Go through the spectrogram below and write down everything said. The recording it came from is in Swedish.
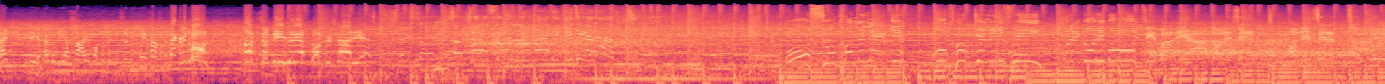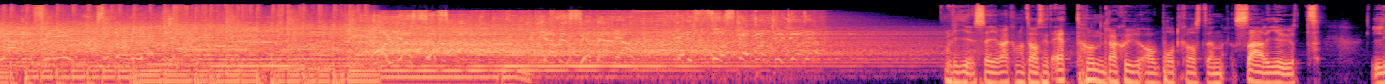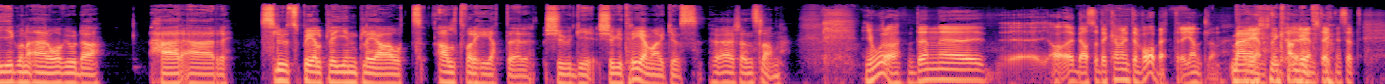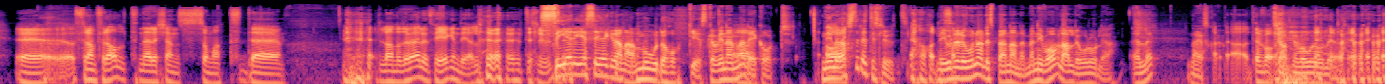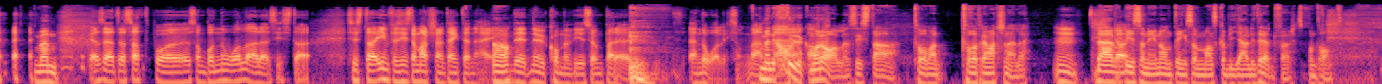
Redberg. Redberg går via sargen bakom huvudet. Sundin får in framför. Där kommer mål! Mats Sundin gör 1-0 för Sverige! Vi säger välkomna till avsnitt 107 av podcasten Sarg ut. Ligorna är avgjorda. Här är slutspel, play-in, play-out, allt vad det heter 2023, Marcus. Hur är känslan? Jo då, den, eh, ja, alltså det kan väl inte vara bättre egentligen? Nej, rent, det kan rent inte. tekniskt sett. Eh, framförallt när det känns som att det landade väl ut för egen del till slut. Seriesegrarna, Modo Hockey. Ska vi nämna Ja. det kort? Ni Ja, löste det till slut. Ja, det ni gjorde sant. det onödigt spännande, men ni var väl aldrig oroliga? Eller? Nej, jag skojar. Ja, det var, Klart ni var oroliga. men kan jag säga att jag satt på, som på nålar där sista, sista, inför sista matchen och tänkte nej, Ja. det, nu kommer vi ju sumpa det ändå. Liksom. Men eh, sjuk ja. moral de sista två, två, tre matcherna eller? Mm. Där Ja. visar ni ju någonting som man ska bli jävligt rädd för spontant.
